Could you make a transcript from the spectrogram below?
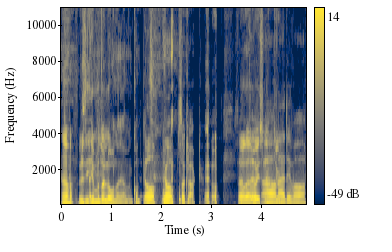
Ja, precis. Ja, men då lånar jag en kompis. ja, ja, såklart. Ja. Så Ja, det var ju eh, snyggt ja, nej, det var,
